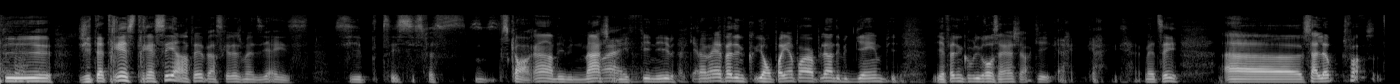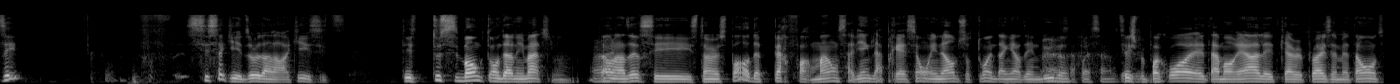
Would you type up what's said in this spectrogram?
puis j'étais très stressé, en fait, parce que là, je me dis, hey, si, si fait scorant en début de match, Ouais. on est fini. là. Ok. Finalement, il a fait une, ils ont pas eu un power play en début de game, puis il a fait une coupe de grosse. J'étais, OK, correct, correct. Mais tu sais, euh, ça l'a, je pense, tu sais, c'est ça qui est dur dans le hockey. T'es tout aussi bon que ton dernier match. Là. Ouais. On va dire, c'est, un sport de performance. Ça vient de la pression énorme, surtout en étant gardien de but. Ouais, là. ça n'a je peux pas croire être à Montréal, être Carey Price, admettons, tu,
